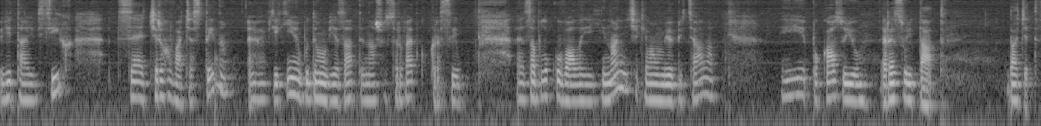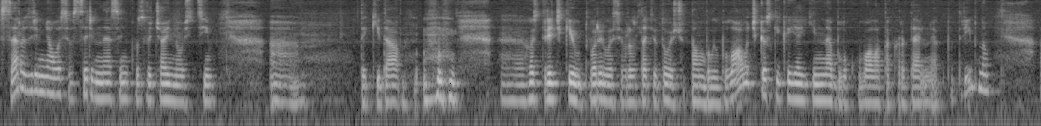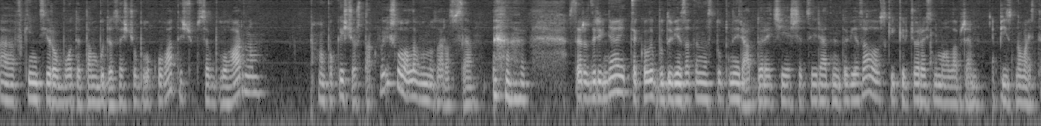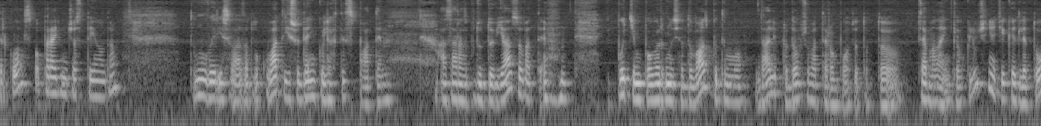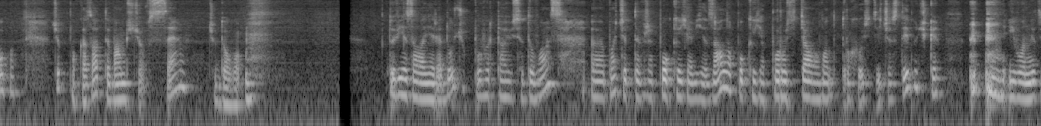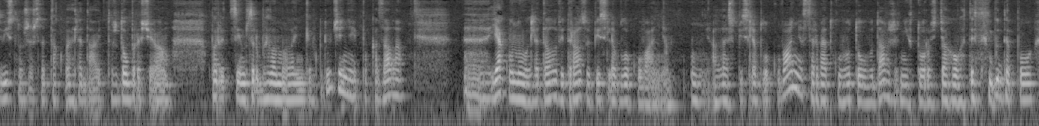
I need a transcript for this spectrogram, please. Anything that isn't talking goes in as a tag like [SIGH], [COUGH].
Вітаю всіх! Це чергова частина, е, в якій ми будемо в'язати нашу серветку красиву. Е, Заблокувала її на ніч, як я вам і обіцяла, і показую результат. Бачите, все розрівнялося, все рівнесенько, звичайно, ось ці е, такі да, [LAUGHS] е, гострячки утворилися в результаті того, що там були булавочки, оскільки я її не блокувала так ретельно, як потрібно. Е, В кінці роботи там буде за що блокувати, щоб все було гарно. Ну, Поки що ж так вийшло, але воно зараз все, [LAUGHS] все розрівняється, коли буду в'язати наступний ряд. До речі, я ще цей ряд не дов'язала, оскільки вчора знімала вже пізно майстер-клас, попередню частину. Да? Тому вирішила заблокувати і швиденько лягти спати. А зараз буду дов'язувати [LAUGHS] і потім повернуся до вас, будемо далі продовжувати роботу. Тобто це маленьке включення тільки для того, щоб показати вам, що все чудово. Дов'язала я рядочок, повертаюся до вас. Е, Бачите, вже поки я в'язала, поки я порозтягувала трохи ось ці частиночки, і вони, звісно, вже не так виглядають. Тож добре, що я вам перед цим зробила маленьке включення і показала, як воно виглядало відразу після блокування. Але ж після блокування серветку готову, да, вже ніхто розтягувати [LAUGHS] не буде по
